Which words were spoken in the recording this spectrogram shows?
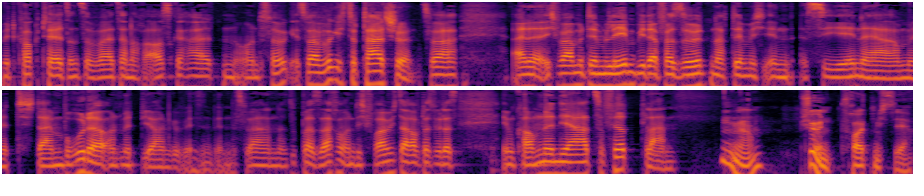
mit Cocktails und so weiter noch ausgehalten und es war wirklich, es war wirklich total schön. Es war eine, ich war mit dem Leben wieder versöhnt, nachdem ich in Siena mit deinem Bruder und mit Björn gewesen bin. Das war eine super Sache und ich freue mich darauf, dass wir das im kommenden Jahr zu viert planen. Ja, schön, freut mich sehr.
